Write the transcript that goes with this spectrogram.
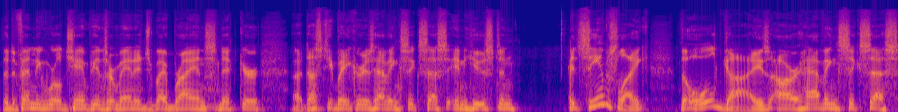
The defending world champions are managed by Brian Snitker. Uh, Dusty Baker is having success in Houston. It seems like the old guys are having success.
